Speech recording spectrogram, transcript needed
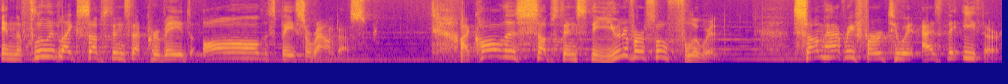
in the fluid-like substance that pervades all the space around us. I call this substance the universal fluid. Some have referred to it as the ether,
